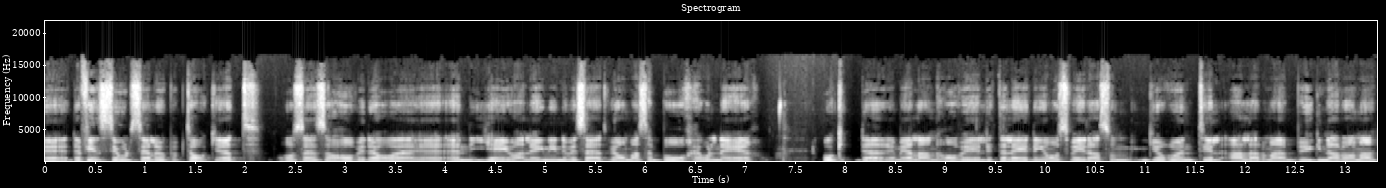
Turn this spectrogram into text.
Eh, det finns solceller uppe på taket och sen så har vi då eh, en geoanläggning, det vill säga att vi har en massa borrhål ner. Och däremellan har vi lite ledningar och så vidare som går runt till alla de här byggnaderna.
